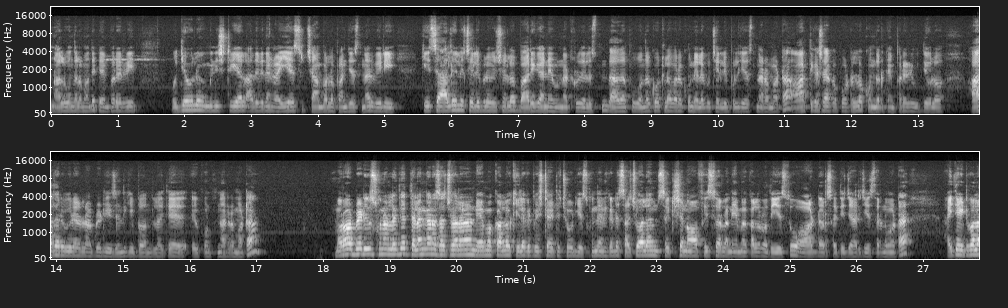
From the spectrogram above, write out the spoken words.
నాలుగు వందల మంది టెంపరీ ఉద్యోగులు మినిస్ట్రియల్ అదేవిధంగా ఐఏఎస్ ఛాంబర్లో పనిచేస్తున్నారు. వీరి ఈ శాలరీలు చెల్లింపుల విషయంలో భారీగానే ఉన్నట్లు తెలుస్తుంది. దాదాపు వంద కోట్ల వరకు నెలకు చెల్లింపులు చేస్తున్నారన్నమాట. ఆర్థిక శాఖ పోర్టల్లో కొందరు టెంపరీ ఉద్యోగులు ఆధార్ వివరాలు అప్డేట్ చేసేందుకు ఇబ్బందులు అయితే ఎదుర్కొంటున్నారన్నమాట. మరో అప్డేట్ చూసుకున్నట్లయితే తెలంగాణ సచివాలయం నియామకాల్లో కీలక ట్విస్ట్ అయితే చోటు చేసుకుంది. ఎందుకంటే సచివాలయం సెక్షన్ ఆఫీసర్ల నియామకాలు రద్దు చేస్తూ ఆర్డర్స్ అయితే జారీ చేస్తారనమాట అయితే ఇటీవల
